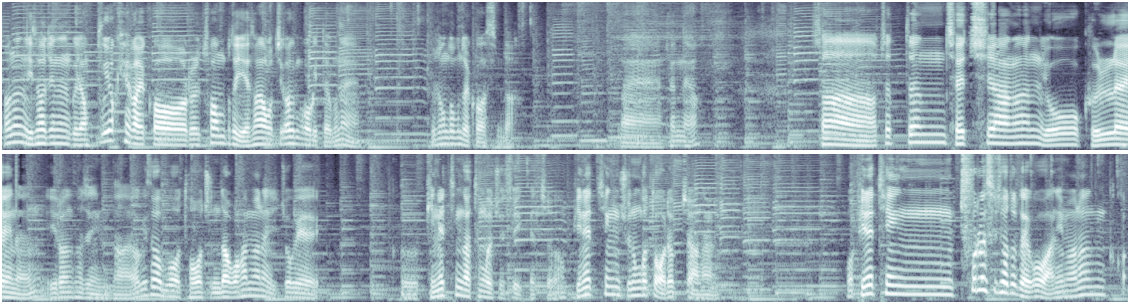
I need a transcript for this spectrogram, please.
저는 이 사진은 그냥 뿌옇게 갈 거를 처음부터 예상하고 찍은 거기 때문에 이 정도면 될 것 같습니다. 네 됐네요. 자 어쨌든 제 취향은 요 근래에는 이런 사진입니다. 여기서 뭐 더 준다고 하면은 이쪽에 그 vignetting 같은 걸 줄 수 있겠죠. vignetting 주는 것도 어렵지 않아요. 뭐 vignetting tool을 쓰셔도 되고 아니면은 거-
